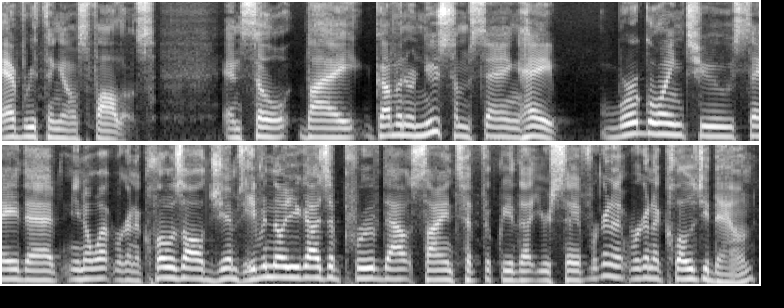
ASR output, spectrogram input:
everything else follows. And so by Governor Newsom saying, hey, we're going to say that you know what we're going to close all gyms even though you guys have proved out scientifically that you're safe we're going to we're going to close you down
